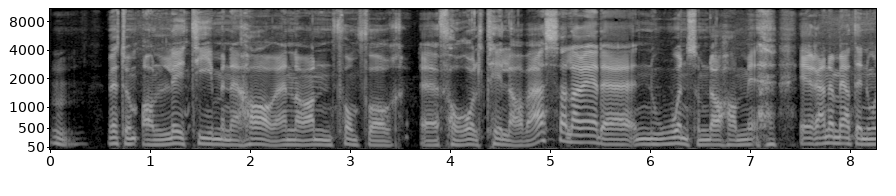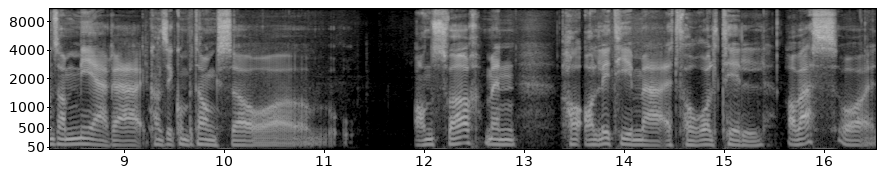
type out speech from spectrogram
Mm. Vet du om alle i teamene har en eller annen form for eh, forhold til AVS, eller er det noen som da har mer Jeg regner med at det er noen som har mer eh, si, kompetanse og ansvar, men har alle i teamet et forhold til AVS og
